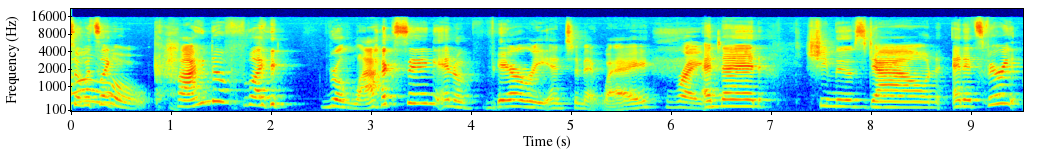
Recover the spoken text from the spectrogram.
So it's Oh. like kind of like relaxing in a very intimate way. Right. And then she moves down and it's very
